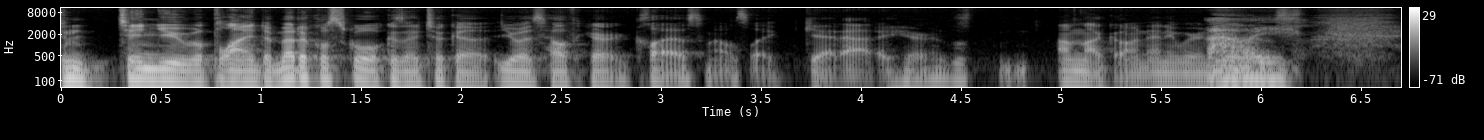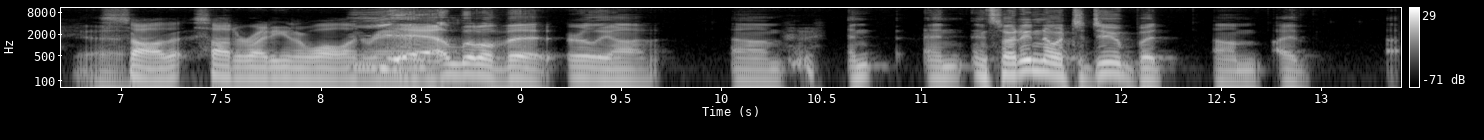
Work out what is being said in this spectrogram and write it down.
continue applying to medical school because I took a U.S. healthcare class, and I was like, "Get out of here! I'm not going anywhere near oh, this." Yeah. Saw the, saw the writing on the wall and ran. Yeah, a little bit early on, um, and and and so I didn't know what to do. But um, I, I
